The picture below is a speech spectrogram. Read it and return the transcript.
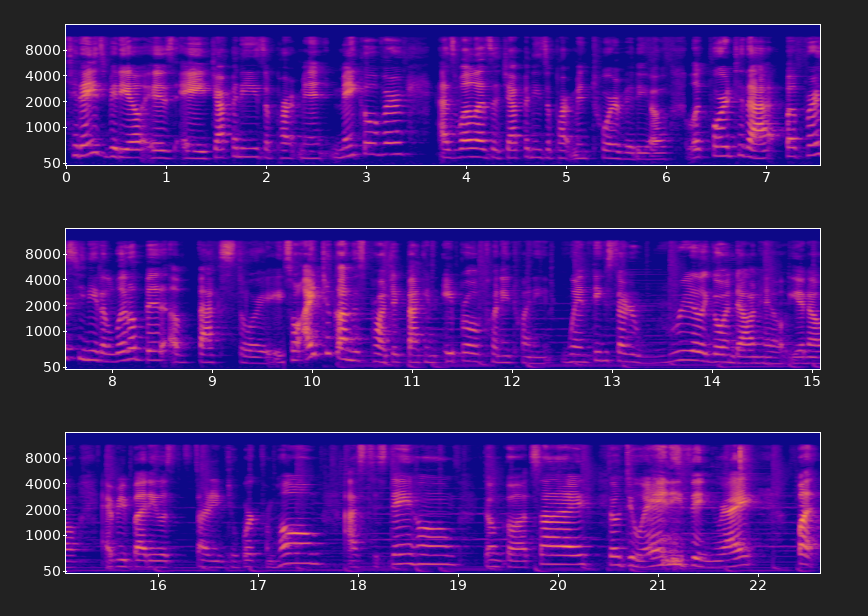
Today's video is a Japanese apartment makeover as well as a Japanese apartment tour video. Look forward to that. But first you need a little bit of backstory. So I took on this project back in April of 2020 when things started really going downhill. You know, everybody was starting to work from home, asked to stay home, don't go outside, don't do anything, right? But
